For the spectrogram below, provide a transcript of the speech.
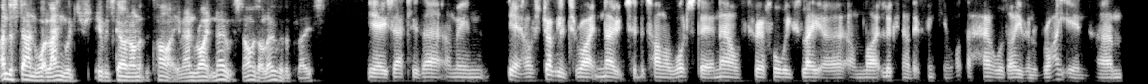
understand what language it was going on at the time, and write notes. And I was all over the place. Yeah, exactly that. I mean, yeah, I was struggling to write notes at the time I watched it, now three or four weeks later, I'm like looking at it thinking, what the hell was I even writing? Um,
